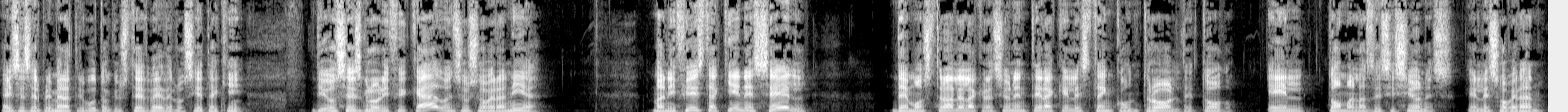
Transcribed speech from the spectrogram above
Ese es el primer atributo que usted ve de los siete aquí. Dios es glorificado en su soberanía. Manifiesta quién es Él, demostrarle a la creación entera que Él está en control de todo. Él toma las decisiones. Él es soberano.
